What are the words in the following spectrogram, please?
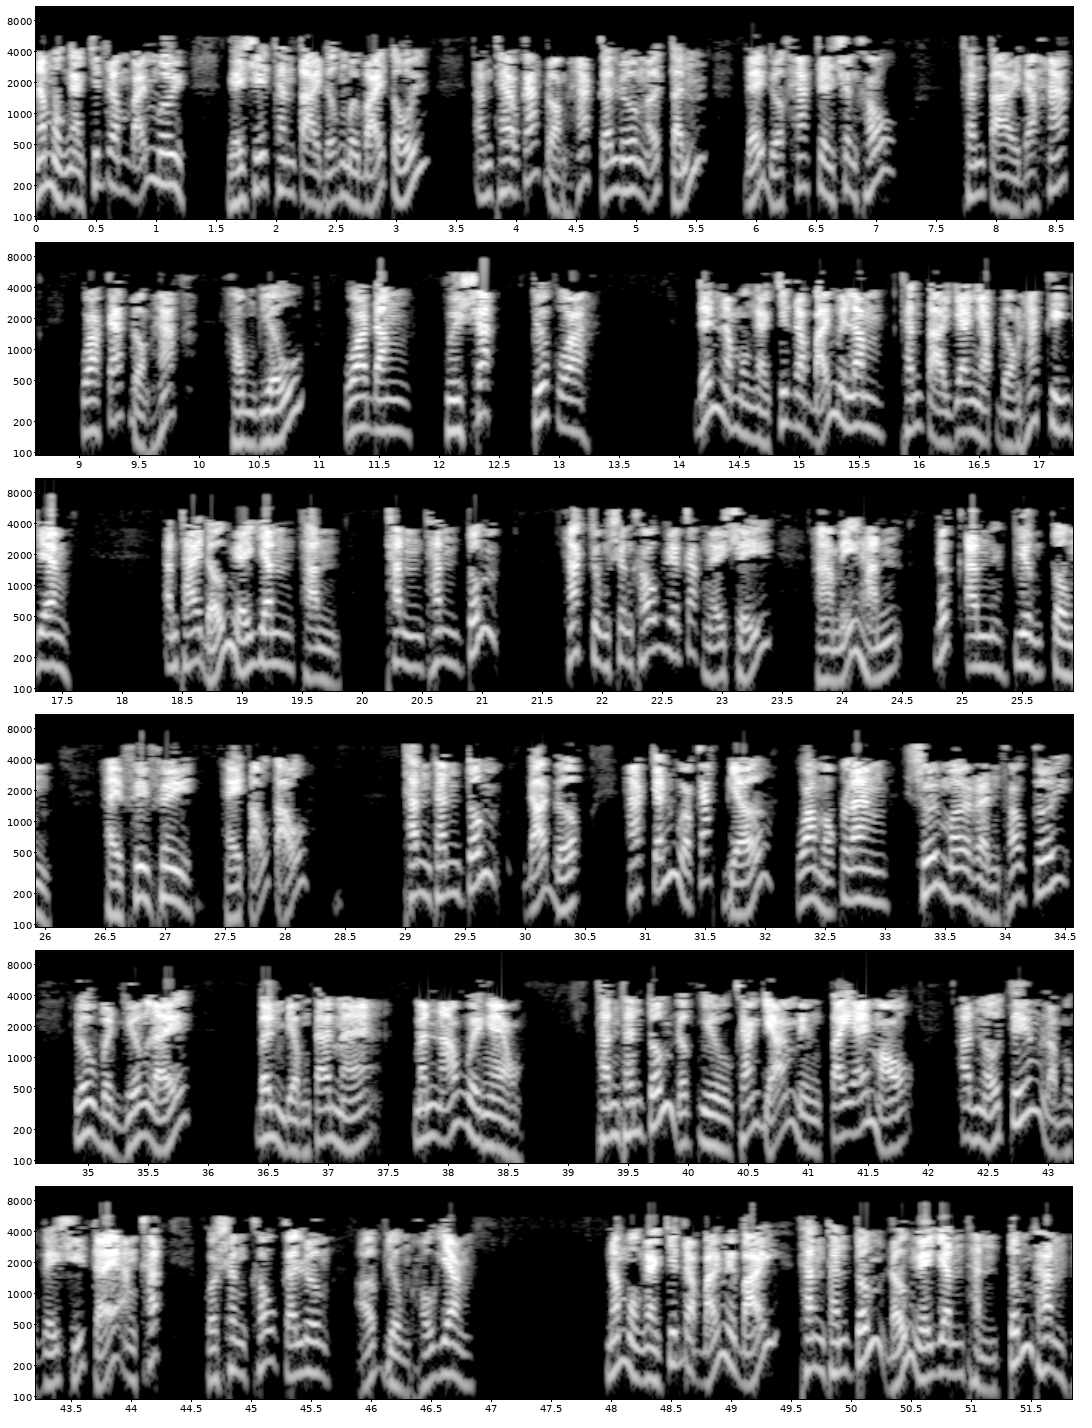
Năm 1970, nghệ sĩ Thanh Tài được 17 tuổi, anh theo các đoàn hát cải lương ở tỉnh để được hát trên sân khấu. Thanh Tài đã hát qua các đoàn hát Hồng Vũ, Hoa Đăng, Quy Sắc trước qua. Đến năm 1975, Thanh Tài gia nhập đoàn hát Kiên Giang. Anh thay đổi nghệ danh thành Thanh Thanh Tuấn, hát chung sân khấu với các nghệ sĩ Hà Mỹ Hạnh, Đức Anh, Dương Tùng, Hề Phi Phi, Hề Tẩu Tẩu. Thanh Thanh Tuấn đã được hát chánh qua các vở, qua một lan, suối mơ rình pháo cưới, lưu bình dưỡng lễ, bên vòng tay mẹ, manh áo quê nghèo. Thanh Thanh Tuấn được nhiều khán giả miền Tây ái mộ, anh nổi tiếng là một nghệ sĩ trẻ ăn khách của sân khấu cải lương ở vùng Hậu Giang. Năm 1977, Thanh Thanh Tuấn đổi nghệ danh thành Tuấn Thanh,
